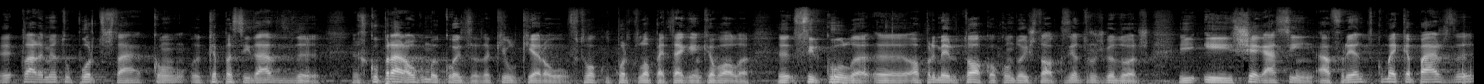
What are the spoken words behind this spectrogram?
Eh, claramente o Porto está com eh, capacidade de recuperar alguma coisa daquilo que era o futebol do Porto Lopetegui, em que a bola eh, circula eh, ao primeiro toque ou com dois toques entre os jogadores e, e chega assim à frente, como é capaz de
